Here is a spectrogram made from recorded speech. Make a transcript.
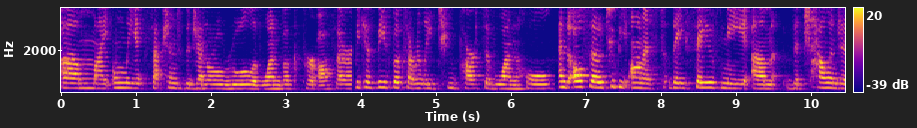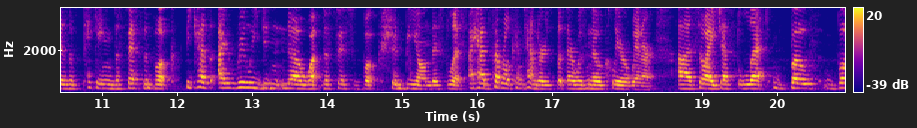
um, my only exception to the general rule of one book per author, because these books are really two parts of one whole. And also, to be honest, they saved me um, the challenges of picking the fifth book, because I really didn't know what the fifth book should be on this list. I had several contenders, but there was no clear winner. Uh, so I just let both books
